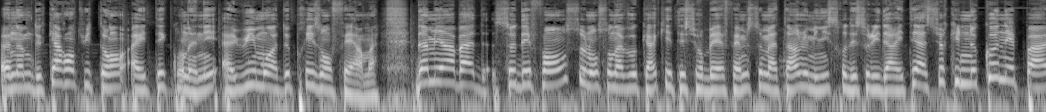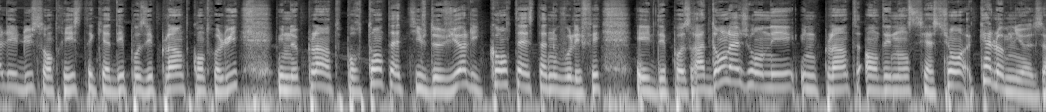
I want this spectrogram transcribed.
Un homme de 48 ans a été condamné à huit mois de prison ferme. Damien Abad se défend. Selon son avocat qui était sur BFM ce matin, le ministre des Solidarités assure qu'il ne connaît pas l'élu centriste qui a déposé plainte contre lui. Une plainte pour tentative de viol. Il conteste à nouveau les faits et il déposera dans la journée une plainte en dénonciation calomnieuse.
